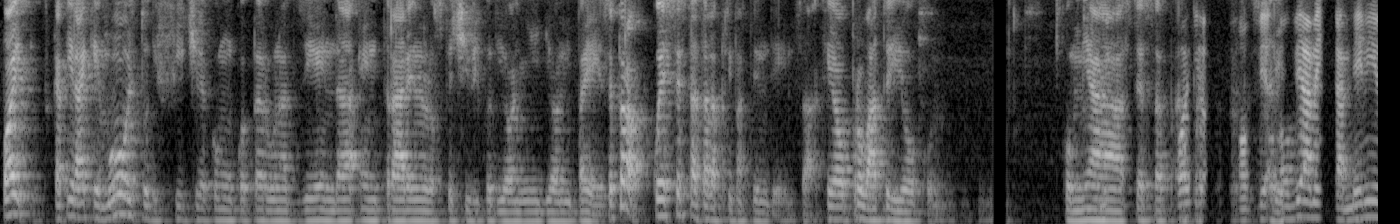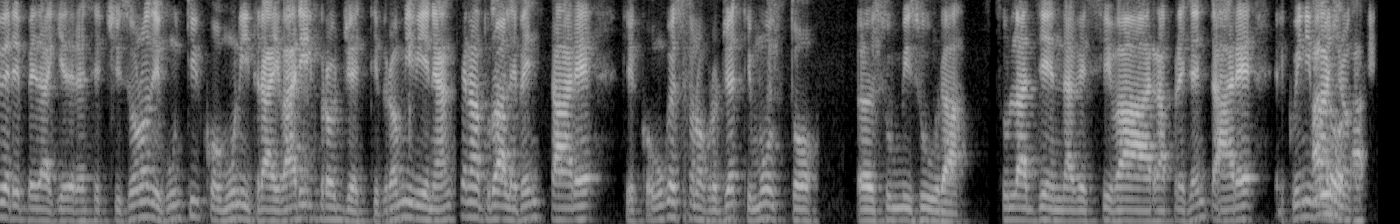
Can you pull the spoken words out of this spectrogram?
Poi capirai che è molto difficile comunque per un'azienda entrare nello specifico di ogni, di ogni paese, però questa è stata la prima tendenza che ho provato io con, con mia stessa... Ovvio, ovvia, ovviamente a me mi verrebbe da chiedere se ci sono dei punti comuni tra i vari progetti, però mi viene anche naturale pensare che comunque sono progetti molto eh, su misura sull'azienda che si va a rappresentare e quindi immagino allora, che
